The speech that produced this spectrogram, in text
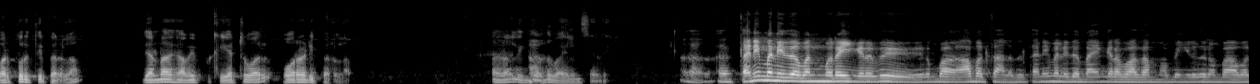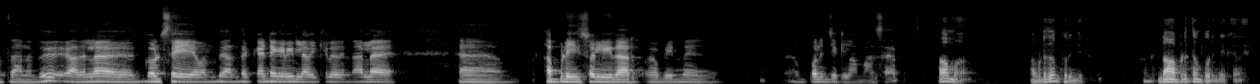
வற்புறுத்தி பெறலாம் ஜனநாயக அமைப்புக்கு ஏற்றவாறு போராடி பெறலாம். அதனால் இங்கே வந்து வயலன்ஸ் தேவை அஹ் தனிமனித வன்முறைங்கிறது ரொம்ப ஆபத்தானது. தனிமனித பயங்கரவாதம் அப்படிங்கிறது ரொம்ப ஆபத்தானது. அதில் கோட்சேயை வந்து அந்த கேட்டகரியில் வைக்கிறதுனால அப்படி சொல்கிறார் அப்படின்னு புரிஞ்சுக்கலாமா சார்? ஆமாம் அப்படி தான் புரிஞ்சுக்கணும். நான் அப்படி தான் புரிஞ்சுக்கிறேன்.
